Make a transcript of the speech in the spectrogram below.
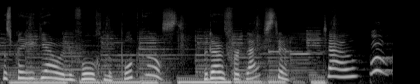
dan spreek ik jou in de volgende podcast. Bedankt voor het luisteren. Ciao!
